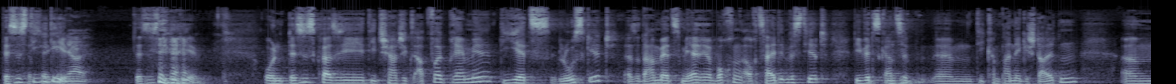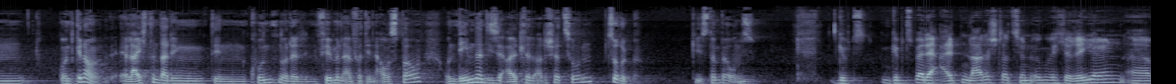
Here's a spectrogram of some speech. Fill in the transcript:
Das ist das die ist Idee. Genial. Das ist die Idee. Und das ist quasi die ChargeX Abwrackprämie, die jetzt losgeht. Also da haben wir jetzt mehrere Wochen auch Zeit investiert, wie wir das Ganze, mhm. ähm, die Kampagne gestalten. Ähm, und genau, erleichtern da den, den Kunden oder den Firmen einfach den Ausbau und nehmen dann diese alte Ladestation zurück. Die ist dann bei uns. Gibt es bei der alten Ladestation irgendwelche Regeln? Äh,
